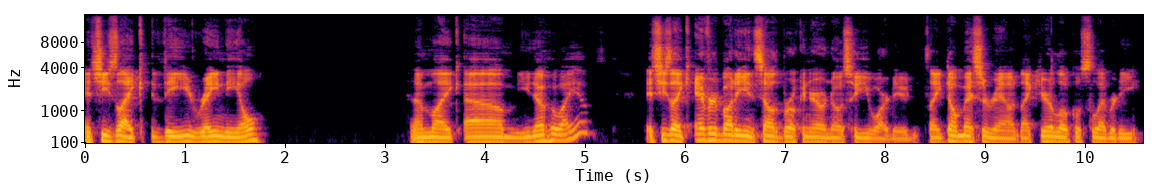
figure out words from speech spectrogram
And she's like, the Ray Neal. And I'm like, um, you know who I am? And she's like, everybody in South Broken Arrow knows who you are, dude. It's like, don't mess around. Like, you're a local celebrity.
